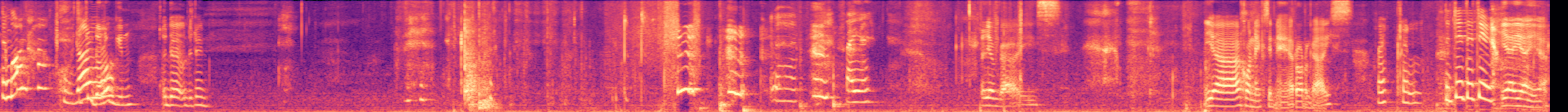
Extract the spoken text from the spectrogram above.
tinggalin aku Cici jangan udah login, udah udah join. Saya Ayo guys. Ya connection error guys. my friend Cici Cici Ya ya ya.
